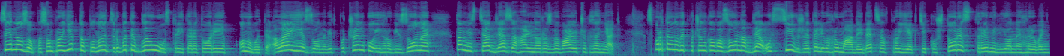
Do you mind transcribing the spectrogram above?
Згідно з описом проєкту, планують зробити благоустрій території, оновити алеї, зони відпочинку, ігрові зони та місця для загальнорозвиваючих занять. Спортивно-відпочинкова зона для усіх жителів громади йдеться в проєкті. Кошторис 3 мільйони гривень.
